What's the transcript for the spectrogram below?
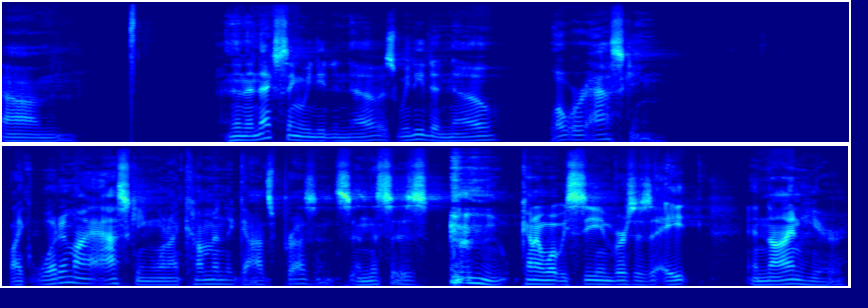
um, and then the next thing we need to know is we need to know what we're asking like what am i asking when i come into god's presence and this is kind of what we see in verses 8 and 9 here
